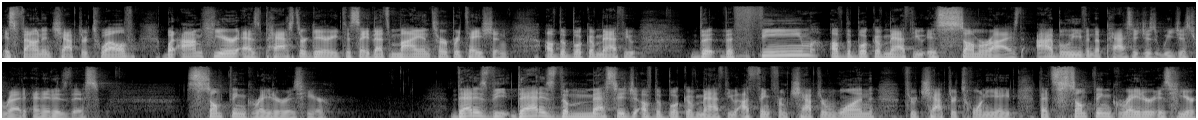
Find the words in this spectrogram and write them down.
is found in chapter 12, but I'm here as Pastor Gary to say that's my interpretation of the book of Matthew. The, the theme of the book of Matthew is summarized, I believe, in the passages we just read, and it is this something greater is here. That is, the, that is the message of the book of Matthew, I think, from chapter 1 through chapter 28, that something greater is here.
